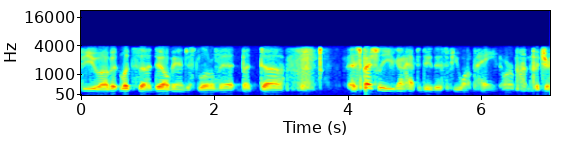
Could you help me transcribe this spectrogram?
view of it. Let's uh, delve in just a little bit. But uh, especially you're going to have to do this if you want to paint or put your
